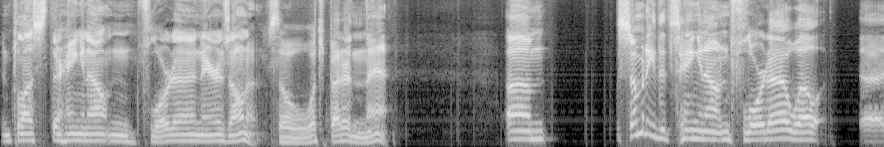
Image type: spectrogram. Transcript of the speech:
And plus, they're hanging out in Florida and Arizona. So, what's better than that? Um, somebody that's hanging out in Florida, well, uh,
